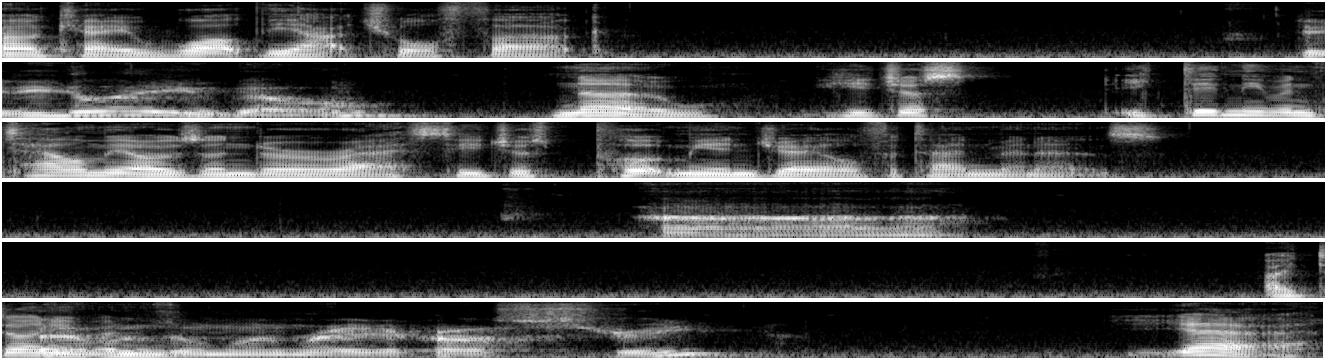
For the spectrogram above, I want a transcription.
Okay, what the actual fuck? Did he let you go? No, he just. He didn't even tell me I was under arrest. He just put me in jail for 10 minutes. Uh, I don't that even. was the one right across the street. Yeah.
